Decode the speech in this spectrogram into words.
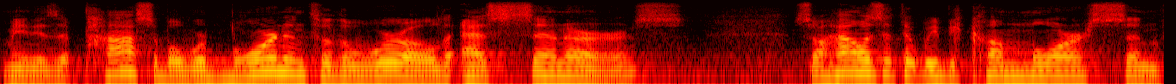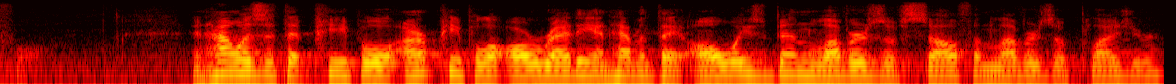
I mean, is it possible we're born into the world as sinners? So how is it that we become more sinful? And how is it that people aren't people already and haven't they always been lovers of self and lovers of pleasure?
